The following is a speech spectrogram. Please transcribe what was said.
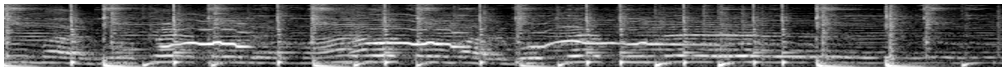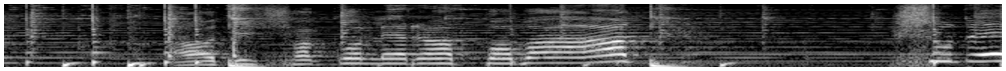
তোমার বুকে তুলে তোমার বুকে তুলে। আজ সকলের অপবাদ শুনে।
